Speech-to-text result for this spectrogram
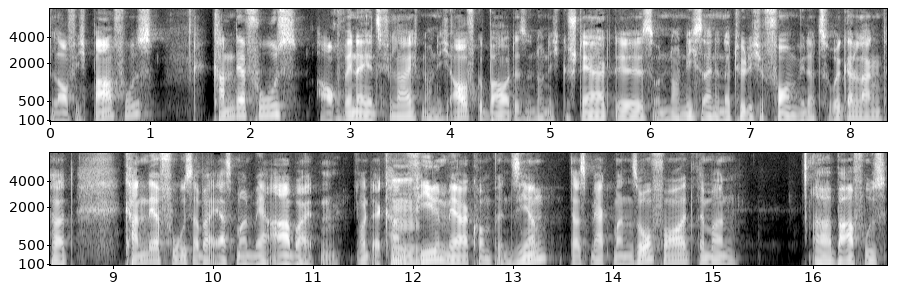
laufe ich barfuß, kann der Fuß, auch wenn er jetzt vielleicht noch nicht aufgebaut ist und noch nicht gestärkt ist und noch nicht seine natürliche Form wieder zurückerlangt hat, kann der Fuß aber erstmal mehr arbeiten und er kann viel mehr kompensieren. Das merkt man sofort, wenn man äh, barfuß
